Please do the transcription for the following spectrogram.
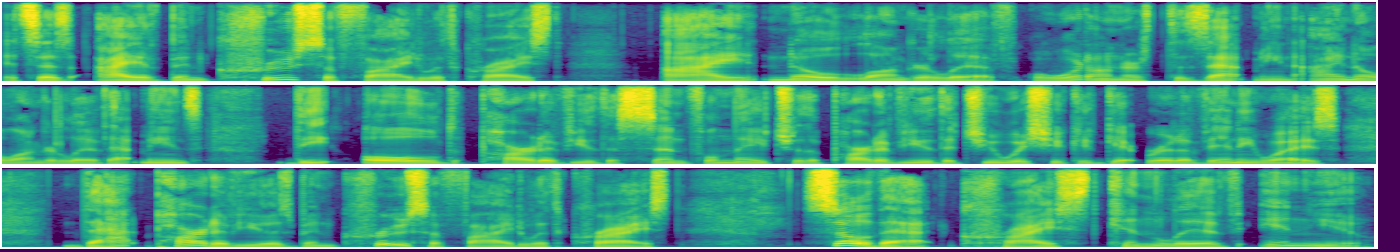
It says, "I have been crucified with Christ. I no longer live." Well, what on earth does that mean? I no longer live. That means the old part of you, the sinful nature, the part of you that you wish you could get rid of anyways, that part of you has been crucified with Christ so that Christ can live in you.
